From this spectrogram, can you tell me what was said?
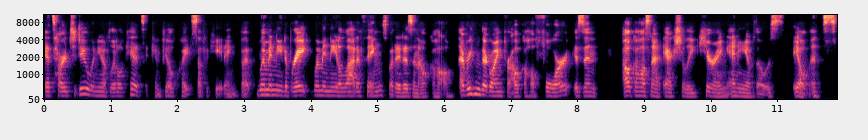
it's hard to do when you have little kids. It can feel quite suffocating. But women need a break. Women need a lot of things but it isn't alcohol. Everything they're going for alcohol for isn't alcohol's not actually curing any of those ailments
